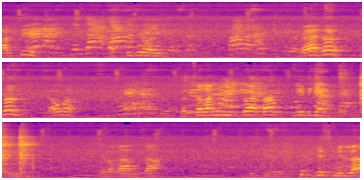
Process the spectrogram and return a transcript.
आरती. हॅपी दिवाळी. तर चल. जाऊ का? तर चला मी निघतो आता. नीट घ्या. हे बघा आमचा. बिस्मिल्ला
